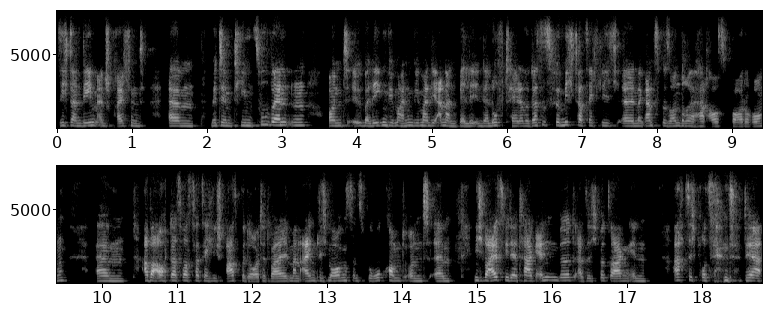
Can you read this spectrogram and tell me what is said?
sich dann dementsprechend ähm, mit dem Team zuwenden und überlegen, wie man, wie man die anderen Bälle in der Luft hält. Also das ist für mich tatsächlich äh, eine ganz besondere Herausforderung. Ähm, aber auch das, was tatsächlich Spaß bedeutet, weil man eigentlich morgens ins Büro kommt und ähm, nicht weiß, wie der Tag enden wird. Also ich würde sagen, in 80 Prozent der,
